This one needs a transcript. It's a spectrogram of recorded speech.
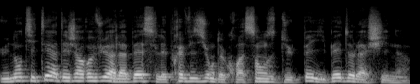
Une entité a déjà revu à la baisse les prévisions de croissance du PIB de la Chine.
